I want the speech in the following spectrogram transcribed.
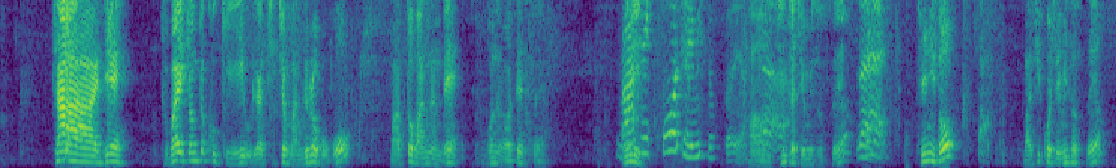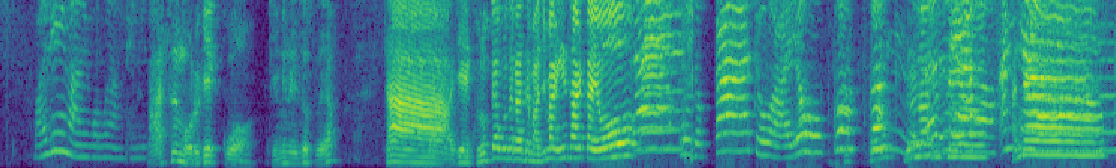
자, 이제 두바이 쫀득 쿠키 우리가 직접 만들어 보고 맛도 봤는데 오늘 어땠어요? 언니. 맛있고 재밌었어요. 아, 진짜 재밌었어요? 네. 제니도? 네. 맛있고 재밌었어요? 말리는 아니고 그냥 재밌어. 맛은 모르겠고 재미는 있었어요? 자, 이제 구독자분들한테 마지막 인사할까요? 구독과 좋아요 꾹꾹 눌러주세요. 안녕.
